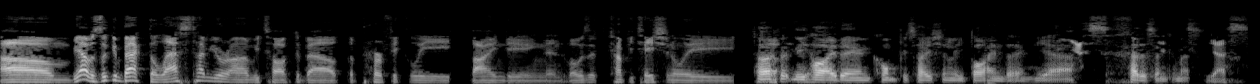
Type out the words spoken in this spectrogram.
Um, yeah, I was looking back. The last time you were on, we talked about the perfectly binding and what was it? Computationally. Perfectly hiding computationally binding. Yeah, Yes. Pedersen commits. Yes.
